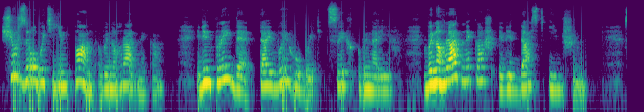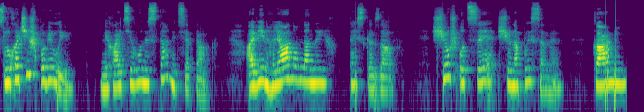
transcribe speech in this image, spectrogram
Що ж зробить їм пан виноградника? Він прийде та й вигубить цих винарів. Виноградника ж віддасть іншим. Слухачі ж повіли, нехай цього не станеться так. А він глянув на них та й сказав, що ж оце, що написане? Камінь,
